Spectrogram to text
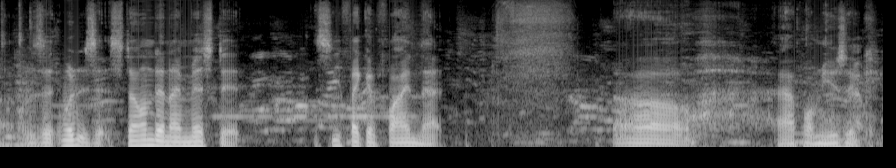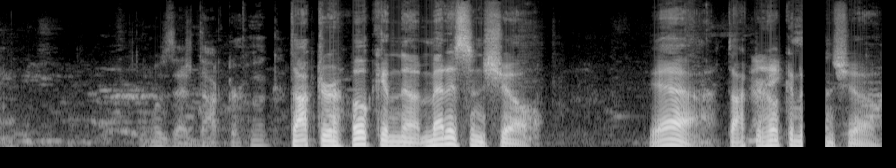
What is it? What is it? Stoned and I missed it. Let's see if I can find that. Oh, Apple Music. What was that, Doctor Hook? Doctor Hook and the Medicine Show. Yeah, Doctor Hook and the Medicine Show.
